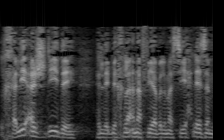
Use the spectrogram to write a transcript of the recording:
الخليقة الجديدة اللي بيخلقنا فيها بالمسيح لازم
